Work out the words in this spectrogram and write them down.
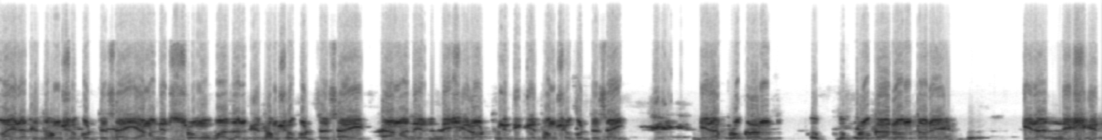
বাইরাকে ধ্বংস করতে চাই, আমাদের শ্রম বাজারকে ধ্বংস করতে চাই, আমাদের দেশের অর্থনীতিকে ধ্বংস করতে চাই। এরা প্রকার প্রকারান্তরে এরা দেশের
